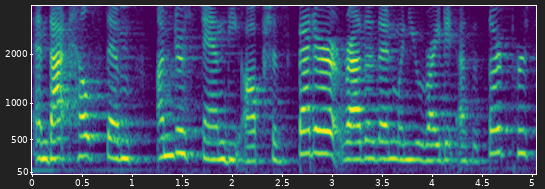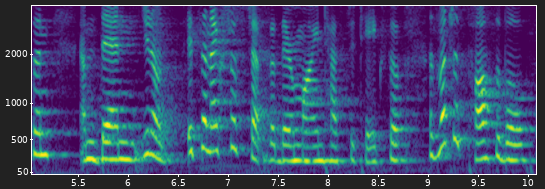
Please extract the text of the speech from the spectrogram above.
And that helps them understand the options better rather than when you write it as a third person. And then, you know, it's an extra step that their mind has to take. So, as much as possible,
